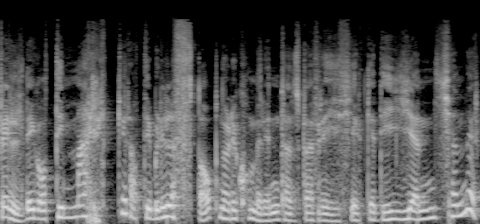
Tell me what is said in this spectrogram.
veldig godt. De merker at de blir løfta opp når de kommer inn i Tønsberg frikirke. De gjenkjenner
